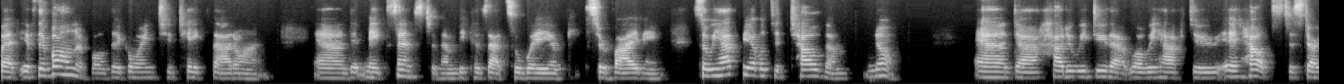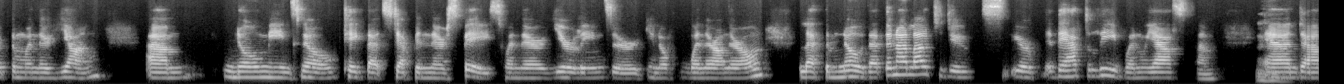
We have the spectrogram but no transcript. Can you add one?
But if they're vulnerable, they're going to take that on. And it makes sense to them because that's a way of surviving. So we have to be able to tell them no. And uh, how do we do that? Well, we have to, it helps to start them when they're young. Um, no means no take that step in their space when they're yearlings or you know when they're on their own let them know that they're not allowed to do or they have to leave when we ask them mm-hmm. and um,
